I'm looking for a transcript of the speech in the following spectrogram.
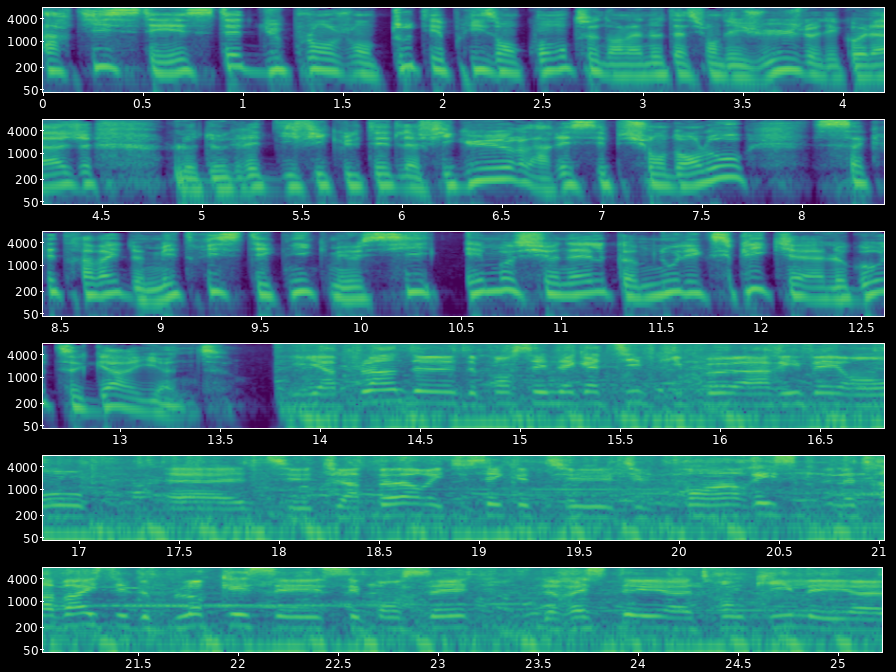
artiste et esthète du plongeon. Tout est pris en compte dans la notation des juges, le décollage, le degré de difficulté de la figure, la réception dans l'eau. Sacré travail de maîtrise technique, mais aussi émotionnel, comme nous l'explique le GOAT Gary Hunt. Il y a plein de, de pensées négatives qui peuvent arriver en haut. Euh, tu, tu as peur et tu sais que tu, tu prends un risque. Le travail, c'est de bloquer ces, ces pensées, de rester euh, tranquille et euh,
